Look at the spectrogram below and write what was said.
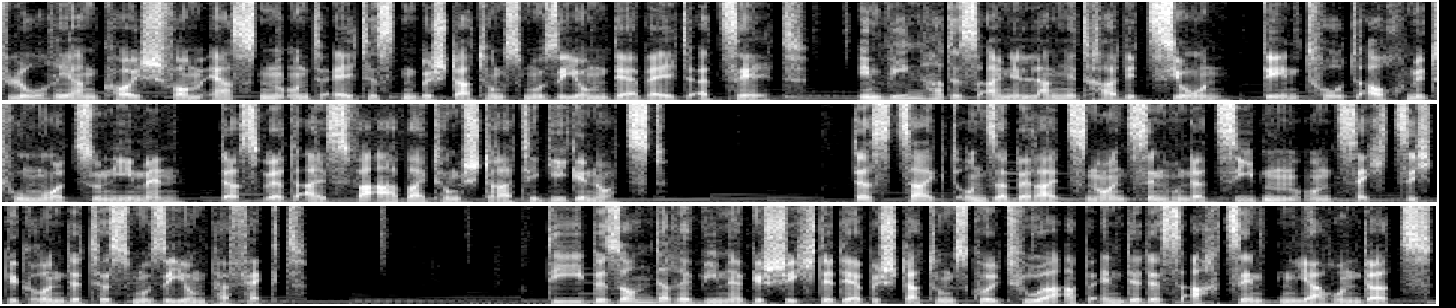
Florian Keusch vom ersten und ältesten Bestattungsmuseum der Welt erzählt. In Wien hat es eine lange Tradition, den Tod auch mit Humor zu nehmen, das wird als Verarbeitungsstrategie genutzt. Das zeigt unser bereits 1967 gegründetes Museum perfekt. Die besondere Wiener Geschichte der Bestattungskultur ab Ende des 18. Jahrhunderts,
